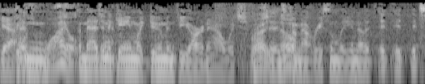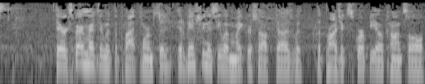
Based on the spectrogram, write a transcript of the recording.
Yeah, it and was wild. Imagine Yeah. a game like Doom in VR now, which, which Right, has no. come out recently. You know, it, it, it, it's they're experimenting with the platform, so it'll be interesting to see what Microsoft does with the Project Scorpio console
